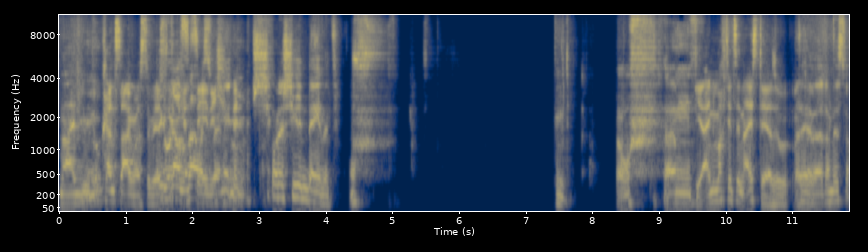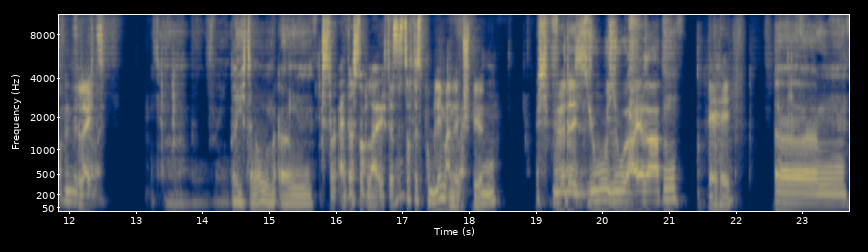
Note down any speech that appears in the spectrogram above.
Nein, Du Juju. kannst sagen, was du willst. Du darfst sagen, eh was du nicht. willst. Oder Shirin David. Oh, ähm, Die eine macht jetzt den Eistee, also, also Ja, dann wirst du auf jeden Fall vielleicht. wen bringe ich denn um? Ähm, Das ist doch- Das ist doch leicht. Das ist doch das Problem an dem Spiel. Mhm. ich würde Juju heiraten. Hey, hey. Ähm,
